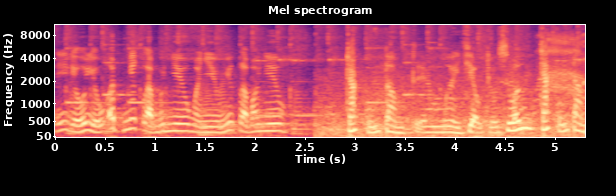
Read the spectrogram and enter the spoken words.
Ví dụ ví dụ ít nhất là bao nhiêu mà nhiều nhất là bao nhiêu? Chắc cũng tầm từ 10 triệu trở xuống chắc cũng tầm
